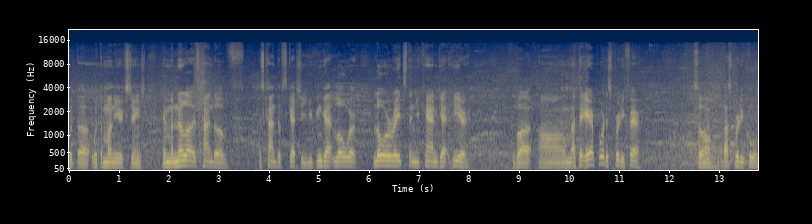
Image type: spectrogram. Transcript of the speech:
with the with the money exchange. In Manila, it's kind of it's kind of sketchy. You can get lower lower rates than you can get here, but um, at the airport, it's pretty fair. So that's pretty cool.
